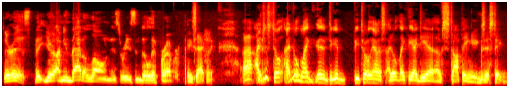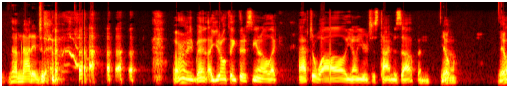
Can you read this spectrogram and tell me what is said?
There is that you're. I mean, that alone is reason to live forever. Exactly. Uh, I just don't. I don't like uh, to get, be totally honest. I don't like the idea of stopping existing. I'm not into that. All right, man. Uh, You don't think there's you know like after a while, you know, your just time is up and you Nope. know. Nope.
